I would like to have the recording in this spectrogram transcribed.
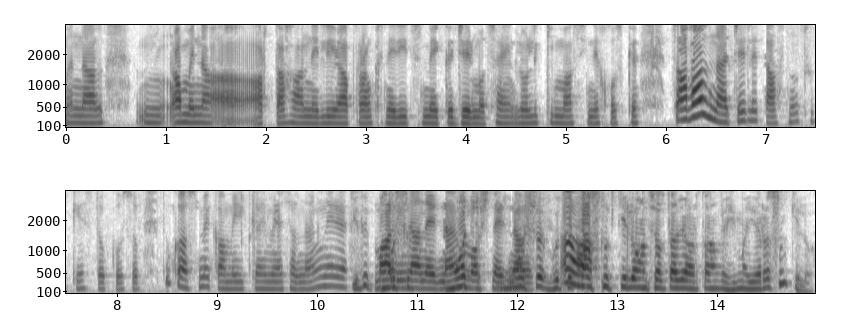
մնալ ամենաարտահանելի ապրանքներից մեկը ջերմոցային լոլիկի մասին է խոսքը։ Ծավալն աճել է 18.5%-ով։ Դուք ասում եք Ամերիկայի Միացյալ Նահանգները մալինաներն են, մոշներն են գուցե 18 կիլո անցյալ տարի արտահանվի հիմա 30 կիլո։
